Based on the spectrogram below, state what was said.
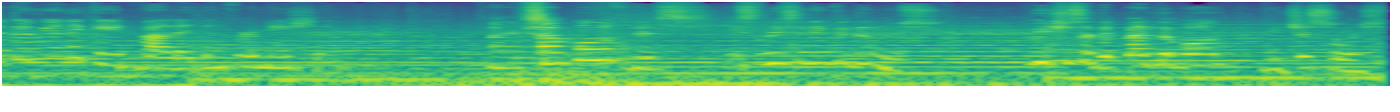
to communicate valid information. An example of this is listening to the news, which is a dependable media source.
